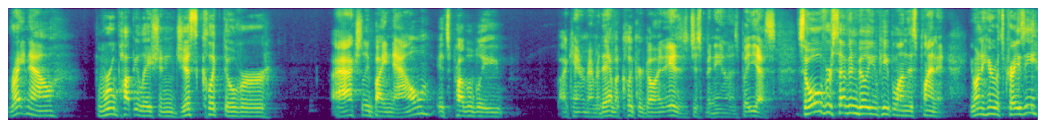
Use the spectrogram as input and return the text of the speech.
Right now, the world population just clicked over, actually by now, it's probably, I can't remember, they have a clicker going, it is just bananas, but yes. So over 7 billion people on this planet. You want to hear what's crazy?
